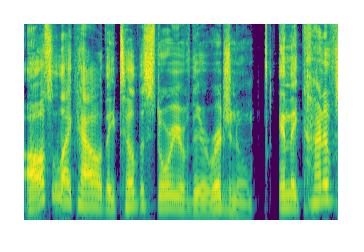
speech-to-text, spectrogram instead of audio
I also like how they tell the story of the original and they kind of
